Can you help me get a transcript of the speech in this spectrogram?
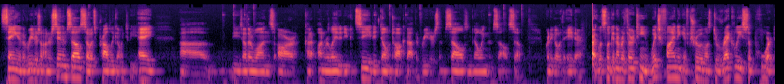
saying that the readers don't understand themselves, so it's probably going to be A. Uh, these other ones are kind of unrelated. You can see they don't talk about the readers themselves knowing themselves. So we're going to go with A there. All right, let's look at number 13. Which finding, if true, most directly support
